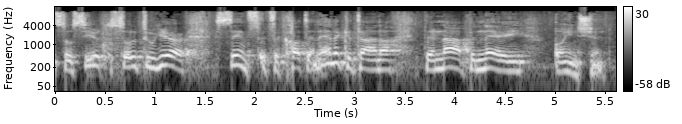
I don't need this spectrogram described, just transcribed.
So, so to here, since it's a katan and a katana, they're not b'nei oinshin.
